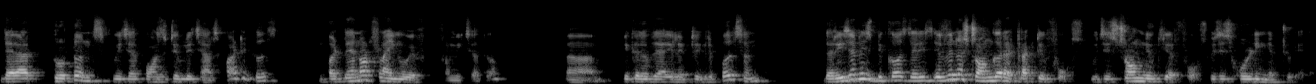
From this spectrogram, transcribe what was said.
there are protons, which are positively charged particles, but they're not flying away from each other uh, because of their electric repulsion. The reason is because there is even a stronger attractive force, which is strong nuclear force, which is holding them together.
